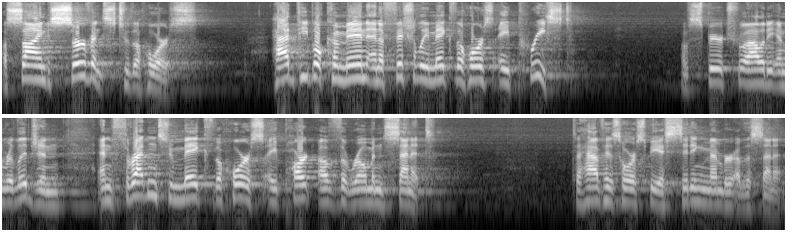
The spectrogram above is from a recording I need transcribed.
assigned servants to the horse, had people come in and officially make the horse a priest of spirituality and religion, and threatened to make the horse a part of the Roman Senate, to have his horse be a sitting member of the Senate.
